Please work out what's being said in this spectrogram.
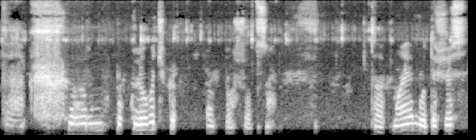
Так. Опа, що це? Так, має бути щось.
